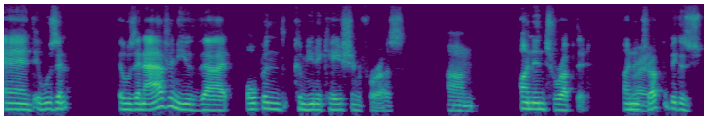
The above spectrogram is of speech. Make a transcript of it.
And it was an it was an avenue that opened communication for us um uninterrupted uninterrupted because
